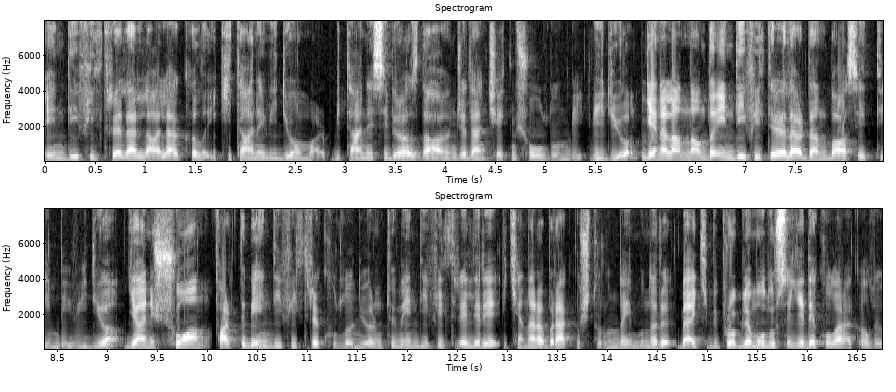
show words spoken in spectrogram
ND filtrelerle alakalı iki tane videom var. Bir tanesi biraz daha önceden çekmiş olduğum bir video. Genel anlamda ND filtrelerden bahsettiğim bir video. Yani şu an farklı bir ND filtre kullanıyorum. Tüm ND filtreleri bir kenara bırakmış durumdayım. Bunları belki bir problem olursa yedek olarak alıyorum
